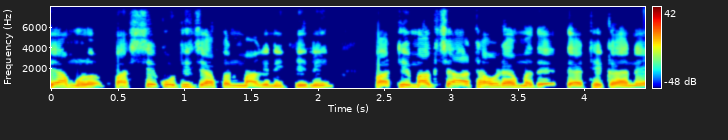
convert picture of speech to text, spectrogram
त्यामुळं पाचशे कोटीची आपण मागणी केली. पाठीमागच्या आठवड्यामध्ये त्या ठिकाणी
